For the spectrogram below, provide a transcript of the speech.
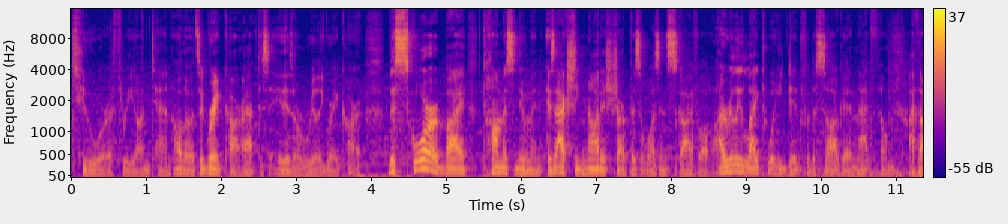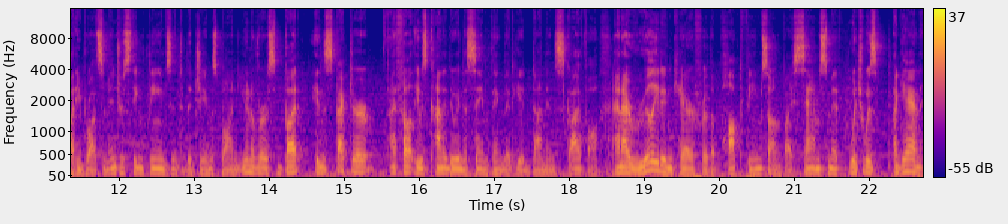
2 or a 3 on 10, although it's a great car, I have to say. It is a really great car. The score by Thomas Newman is actually not as sharp as it was in Skyfall. I really liked what he did for the saga in that film. I thought he brought some interesting themes into the James Bond universe, but in Spectre, I felt he was kind of doing the same thing that he had done in Skyfall. And I really didn't care for the pop theme song by Sam Smith, which was, again,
